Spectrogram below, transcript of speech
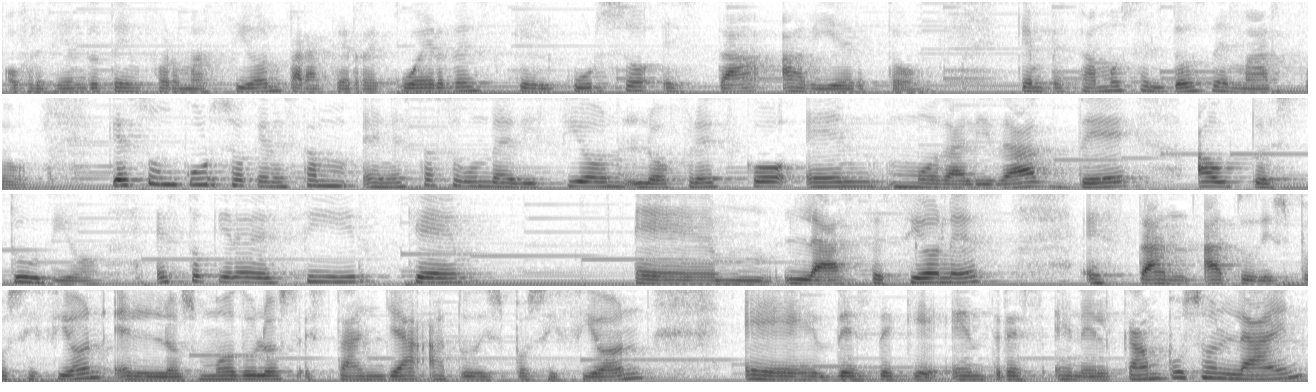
ofreciéndote información para que recuerdes que el curso está abierto que empezamos el 2 de marzo, que es un curso que en esta, en esta segunda edición lo ofrezco en modalidad de autoestudio. Esto quiere decir que em, las sesiones están a tu disposición, los módulos están ya a tu disposición eh, desde que entres en el campus online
